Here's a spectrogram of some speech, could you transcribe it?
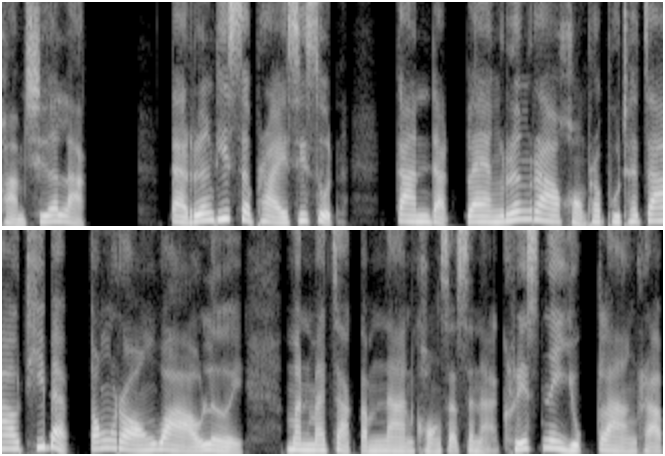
ความเชื่อหลัก แต่เรื่องที่เซอร์ไพรส์ที่สุด การดัดแปลงเรื่องราวของพระพุทธเจ้าที่แบบต้องร้องว้าวเลย มันมาจากตำนานของศาสนาคริสต์ในยุคกลางครับ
